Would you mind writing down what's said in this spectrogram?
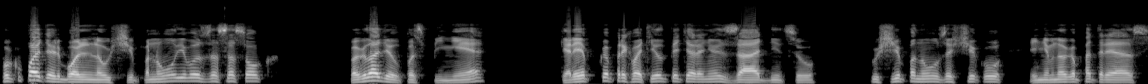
покупатель больно ущипнул его за сосок, погладил по спине крепко прихватил пятерню задницу, ущипнул за щеку и немного потряс.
